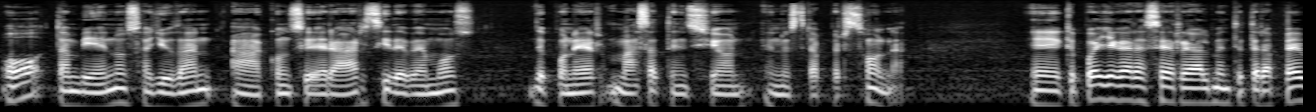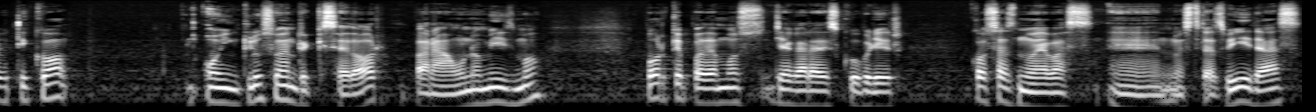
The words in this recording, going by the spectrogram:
o también nos ayudan a considerar si debemos de poner más atención en nuestra persona, eh, que puede llegar a ser realmente terapéutico o incluso enriquecedor para uno mismo, porque podemos llegar a descubrir cosas nuevas en nuestras vidas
